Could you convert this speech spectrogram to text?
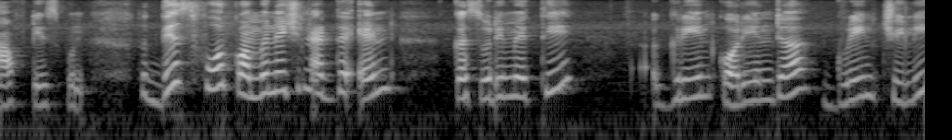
half teaspoon. So this four combination at the end kasuri methi, green coriander, green chili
